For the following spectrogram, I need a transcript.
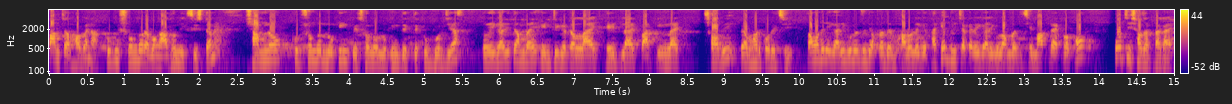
পাঞ্চার হবে না। খুবই সুন্দর এবং আধুনিক সিস্টেম সামনেও খুব সুন্দর লুকিং পেছনেও লুকিং দেখতে খুব গর্জিয়াস তো এই গাড়িতে আমরা indicator light headlight parking light সবই ব্যবহার করেছি। তো আমাদের এই গাড়িগুলো যদি আপনাদের ভালো লেগে থাকে, দুই চাকার এই গাড়িগুলো আমরা দিচ্ছি মাত্র এক লক্ষ পঁচিশ হাজার টাকায়।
